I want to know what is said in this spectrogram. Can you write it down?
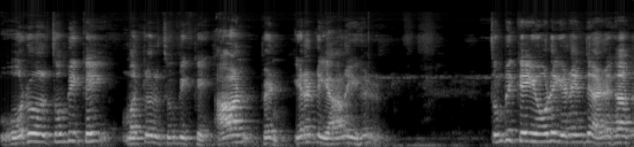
ஒரு தும்பிக்கை மற்றொரு தும்பிக்கை ஆண் பெண் இரண்டு யானைகள் தும்பிக்கையோடு இணைந்து அழகாக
